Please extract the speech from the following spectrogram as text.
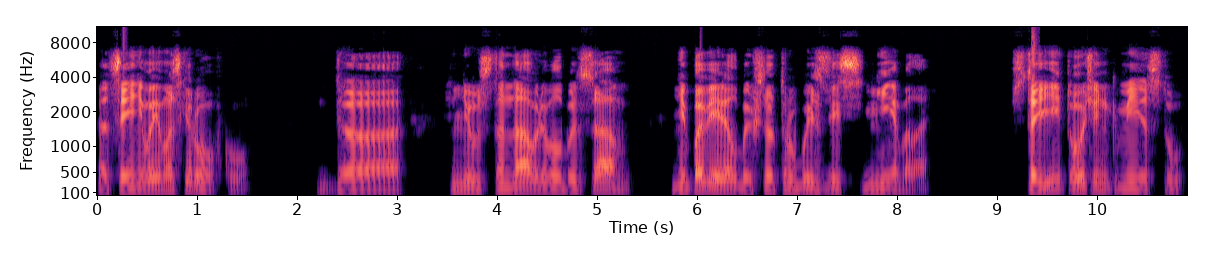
Оцениваю маскировку. Да, не устанавливал бы сам, не поверил бы, что трубы здесь не было. Стоит очень к месту,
